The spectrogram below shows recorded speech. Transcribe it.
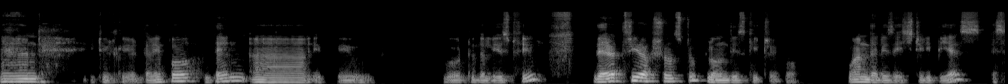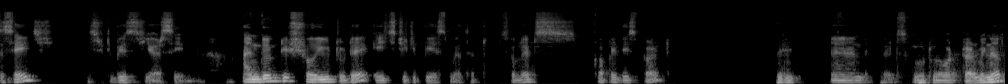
And it will create the repo. Then uh, if you go to the list view, there are three options to clone this Git repo. One that is HTTPS, SSH, HTTPS GRC. I'm going to show you today HTTPS method. So let's copy this part. And let's go to our terminal.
